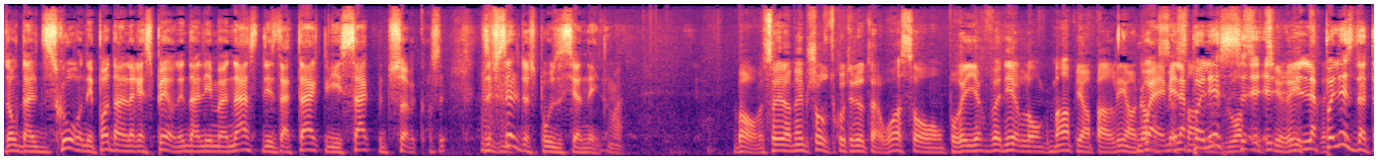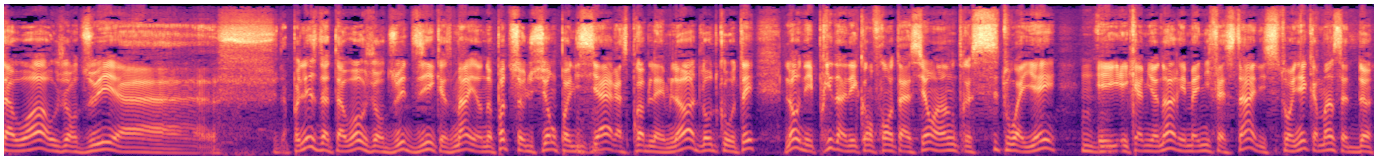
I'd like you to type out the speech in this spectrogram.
donc dans le discours, on n'est pas dans le respect, on est dans les menaces, les attaques, les sacs, tout ça. C'est difficile de se positionner. là. Bon, c'est la même chose du côté d'Ottawa. On pourrait y revenir longuement puis en parler encore. Ouais, mais la police, vouloir s'étirer la très- police d'Ottawa aujourd'hui, euh, la police d'Ottawa aujourd'hui dit quasiment il n'y en a pas de solution policière à ce problème-là. De l'autre côté, là on est pris dans des confrontations entre citoyens et, et camionneurs et manifestants. Les citoyens commencent à être de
